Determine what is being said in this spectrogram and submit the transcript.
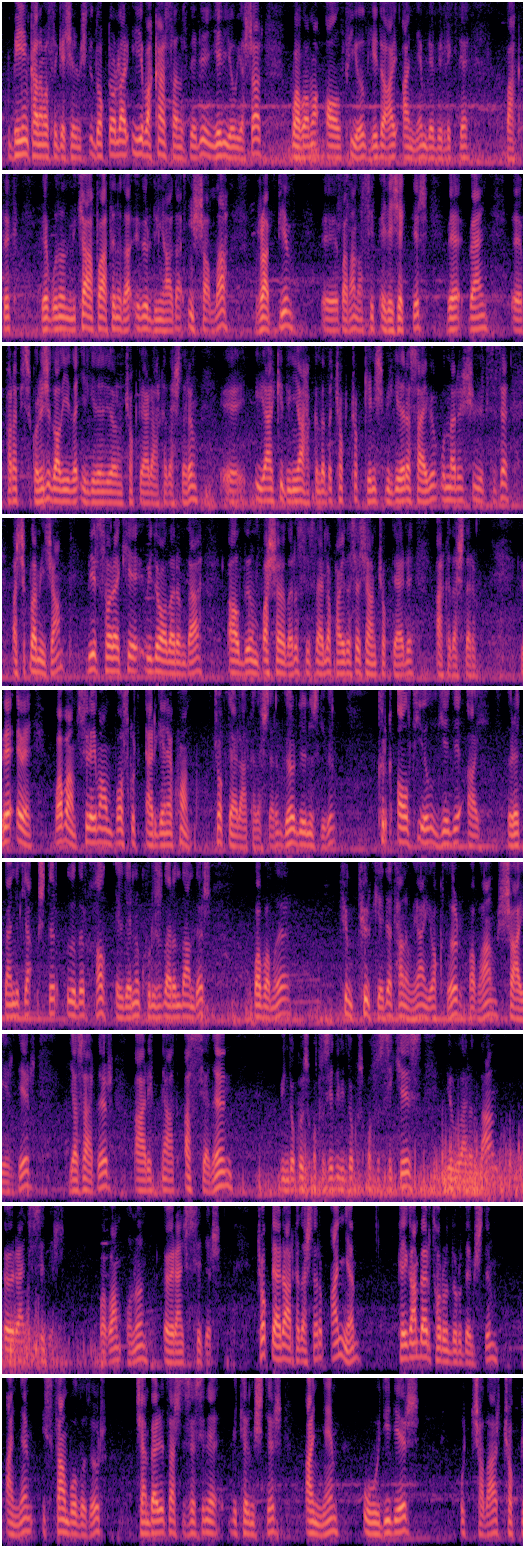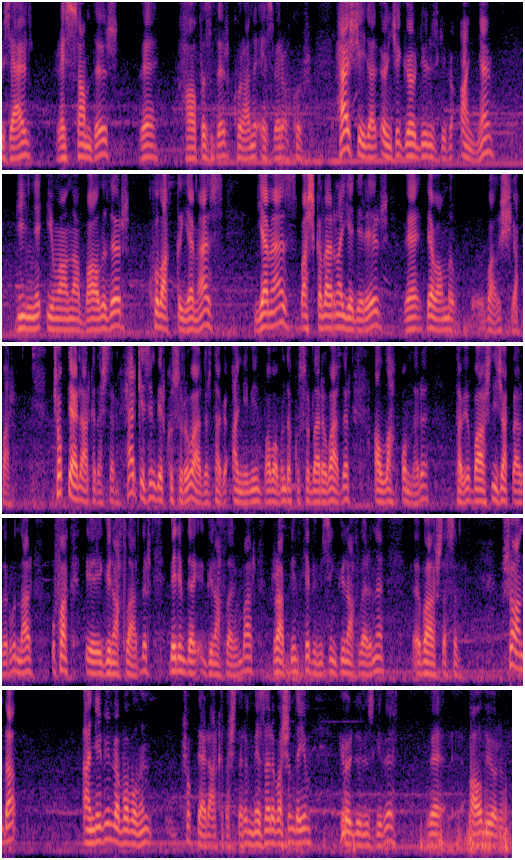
Beyin kanaması geçirmişti. Doktorlar iyi bakarsanız dedi 7 yıl yaşar. Babama 6 yıl 7 ay annemle birlikte baktık. Ve bunun mükafatını da öbür dünyada inşallah Rabbim e, bana nasip edecektir. Ve ben e, parapsikoloji dalıyla ilgileniyorum çok değerli arkadaşlarım. E, ileriki dünya hakkında da çok çok geniş bilgilere sahibim. Bunları şimdi size açıklamayacağım. Bir sonraki videolarımda aldığım başarıları sizlerle paylaşacağım çok değerli arkadaşlarım. Ve evet babam Süleyman Bozkurt Ergenekon çok değerli arkadaşlarım. Gördüğünüz gibi 46 yıl 7 ay öğretmenlik yapmıştır. Iğdır Halk Evlerinin kurucularındandır. Babamı tüm Türkiye'de tanımayan yoktur. Babam şairdir, yazardır. Arif Nihat Asya'nın 1937-1938 yıllarından öğrencisidir. Babam onun öğrencisidir. Çok değerli arkadaşlarım, annem peygamber torunudur demiştim. Annem İstanbulludur. Çemberlitaş Lisesi'ni bitirmiştir. Annem Udi'dir. Uççalar çok güzel, ressamdır ve hafızdır. Kur'an'ı ezber okur. Her şeyden önce gördüğünüz gibi annem dinle imana bağlıdır. Kul hakkı yemez. Yemez, başkalarına yedirir ve devamlı bağış yapar. Çok değerli arkadaşlarım, herkesin bir kusuru vardır tabii. Annemin, babamın da kusurları vardır. Allah onları tabii bağışlayacaklardır. Bunlar ufak e, günahlardır. Benim de günahlarım var. Rabbim hepimizin günahlarını e, bağışlasın. Şu anda annemin ve babamın çok değerli arkadaşlarım mezarı başındayım gördüğünüz gibi ve ağlıyorum.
